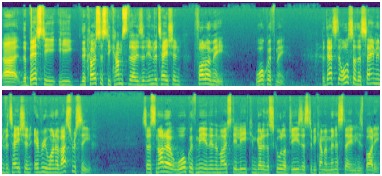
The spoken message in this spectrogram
Uh, the best he, he, the closest he comes to that is an invitation follow me, walk with me. But that's also the same invitation every one of us receive. So it's not a walk with me and then the most elite can go to the school of Jesus to become a minister in his body.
